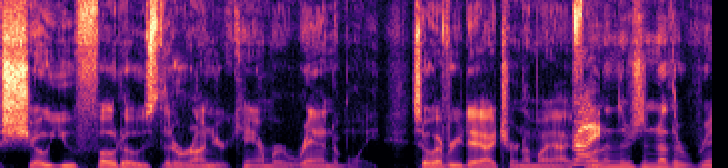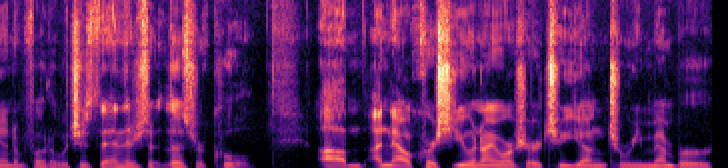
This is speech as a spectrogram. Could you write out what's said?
show you photos that are on your camera randomly. So every day I turn on my iPhone Right. and there's another random photo, which is and there's those are cool. Um, and now, of course, you and I are are too young to remember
